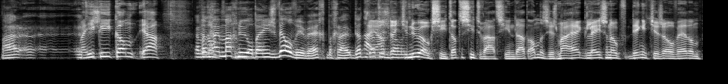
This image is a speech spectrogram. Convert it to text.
Maar, is- hier, hier kan, ja, want hij mag nu opeens wel weer weg, begrijp dat, Nou dat ja, is dan- je nu ook ziet dat de situatie inderdaad anders is. Maar hè, ik lees dan ook dingetjes over hè, dan,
